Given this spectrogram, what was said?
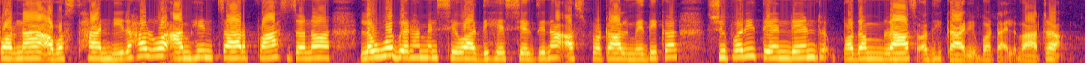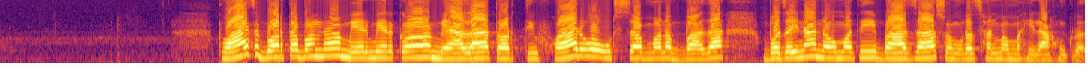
पर्ना अवस्था निरहल व आम्हिन चार पाँचजना लौ बेरहमेन सेवा देहे सेकजना अस्पताल मेडिकल सुपरिटेन्डेन्ट पदमराज अधिकारी बताइलबाट भुवाज व्रतबन्ध मेरमेरक म्याला तर तिहार व उत्सव मन बाजा बजैना नौमती बाजा संरक्षणमा महिला हुक्र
